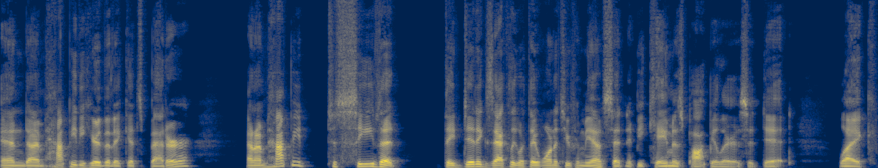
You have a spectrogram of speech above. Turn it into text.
and I'm happy to hear that it gets better. And I'm happy to see that they did exactly what they wanted to from the outset and it became as popular as it did. Like,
